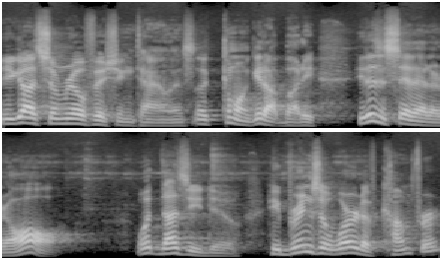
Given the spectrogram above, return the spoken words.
You got some real fishing talents. Come on, get up, buddy. He doesn't say that at all. What does he do? He brings a word of comfort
